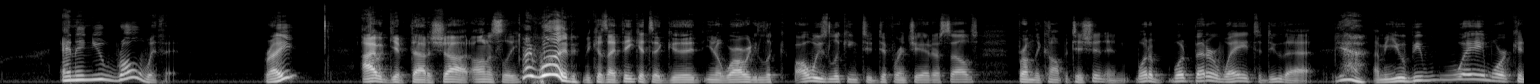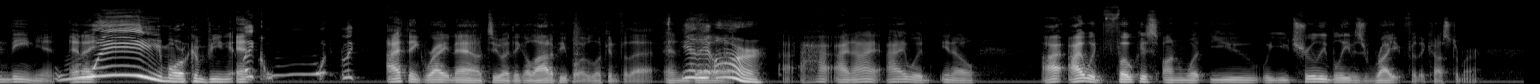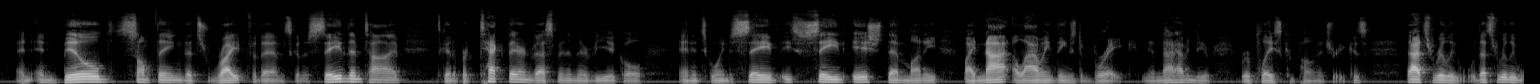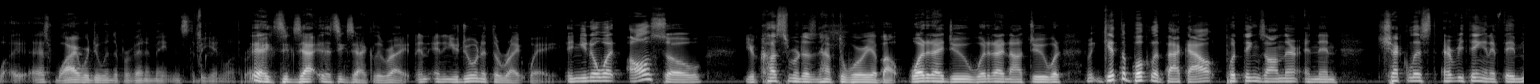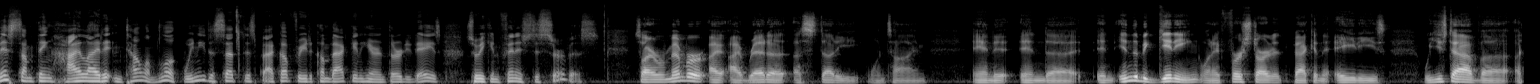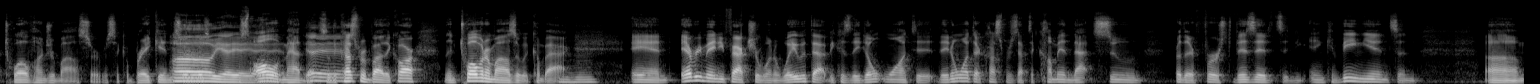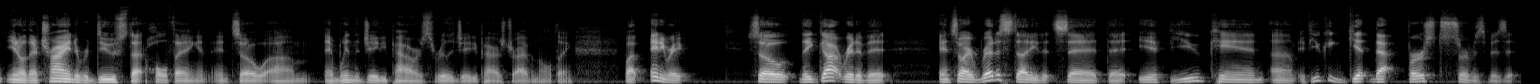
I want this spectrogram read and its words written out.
and then you roll with it. Right? I would give that a shot, honestly, I would. because I think it's a good. You know, we're already look always looking to differentiate ourselves from the competition, and what a what better way to do that? Yeah. I mean, you would be way more convenient, and I, Way more convenient. and- like what? Like I think right now too. I think a lot of people are looking for that, and yeah, they uh, are. I, I, and I, I would, you know, I, I would focus on what you what you truly believe is right for the customer, and and build something that's right for them. It's going to save them time. It's going to protect their investment in their vehicle, and it's going to save save ish them money by not allowing things to break and not having to replace componentry because that's really that's really that's why we're doing the preventive maintenance to begin with, right? Yeah, it's exactly that's exactly right, and and you're doing it the right way. And you know what? Also, your customer doesn't have to worry about what did I do, what did I not do. What I mean, get the booklet back out, put things on there, and then checklist everything. And if they miss something, highlight it and tell them, look, we need to set this back up for you to come back in here in 30 days so we can finish this service. So I remember I, I read a, a study one time, and it and uh, in in the beginning when I first started back in the '80s, we used to have a, a 1,200 mile service, like a break-in service. Oh, yeah, yeah, yeah, all of them had that. Yeah, so the. Mm-hmm. customer would buy the car, and then 1,200 miles it would come back. And every manufacturer went away with that because they don't want to. They don't want their customers to have to come in that soon for their first visits and inconvenience and um, you know they're trying to reduce that whole thing and, and so um, and when the jd powers really jd powers driving the whole thing but at any rate so they got rid of it and so i read a study that said that if you can um, if you can get that first service visit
